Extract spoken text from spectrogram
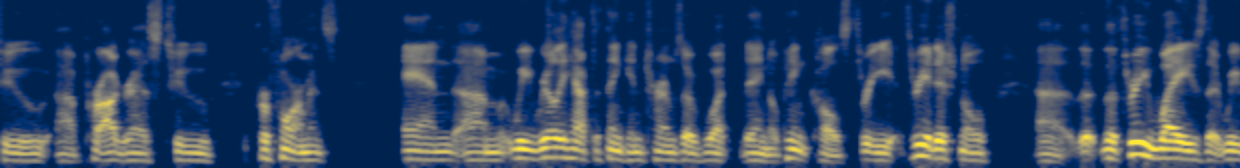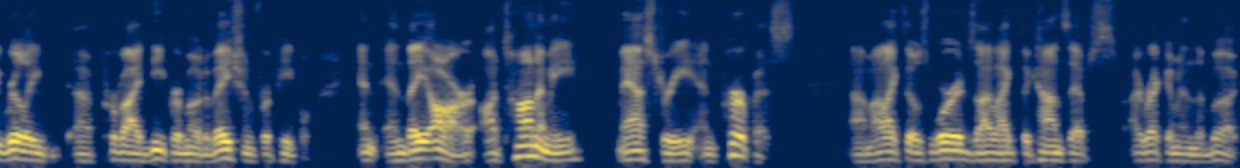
to uh, progress, to performance. And um, we really have to think in terms of what Daniel Pink calls three, three additional, uh, the, the three ways that we really uh, provide deeper motivation for people. And, and they are autonomy, mastery, and purpose. Um, I like those words. I like the concepts. I recommend the book.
